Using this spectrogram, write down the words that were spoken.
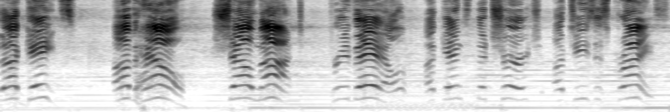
The gates of hell shall not prevail against the church of Jesus Christ.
